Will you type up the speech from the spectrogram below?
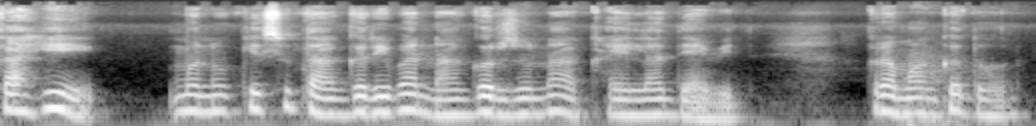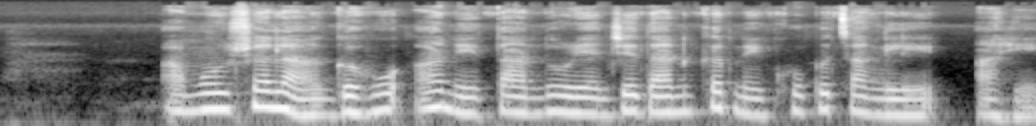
काही मनुकेसुद्धा गरिबांना गरजूंना खायला द्यावीत. क्रमांक दोन. अमावशाला गहू आणि तांदूळ यांचे दान करणे खूप चांगले आहे.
